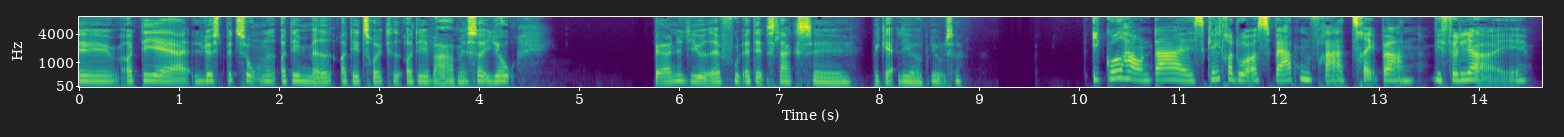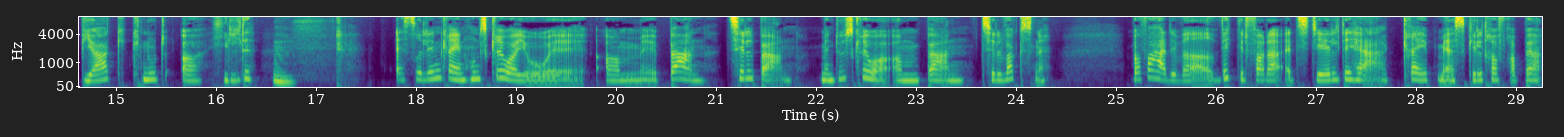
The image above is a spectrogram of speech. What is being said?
Øh, og det er lystbetonet, og det er mad, og det er tryghed, og det er varme. Så jo, børnelivet er fuld af den slags øh, begærlige oplevelser. I Godhavn, der øh, skildrer du også verden fra tre børn. Vi følger øh, Bjørk, Knut og Hilde. Mm. Astrid Lindgren, hun skriver jo øh, om øh, børn til børn, men du skriver om børn til voksne. Hvorfor har det været vigtigt for dig at stjæle det her greb med at skildre fra børn,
